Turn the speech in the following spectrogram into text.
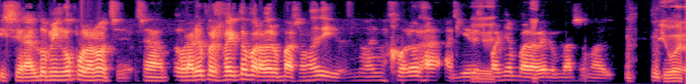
Y será el domingo por la noche. O sea, horario perfecto para ver un Barça Madrid. No hay mejor hora aquí en eh, España para ver un Barça Madrid. Y bueno,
